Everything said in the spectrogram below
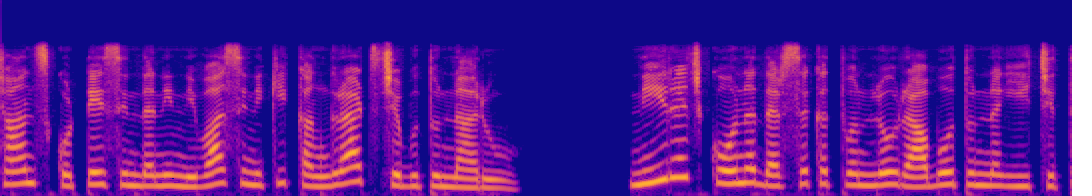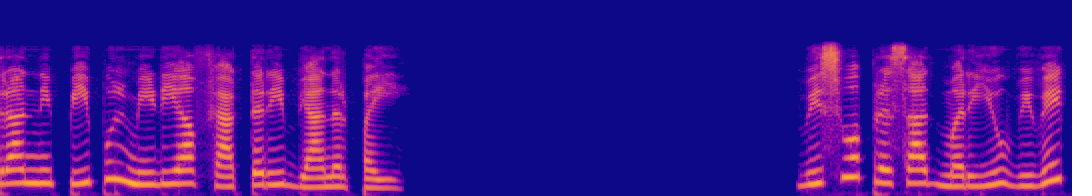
ఛాన్స్ కొట్టేసిందని నివాసినికి కంగ్రాట్స్ చెబుతున్నారు. నీరజ్ కోన దర్శకత్వంలో రాబోతున్న ఈ చిత్రాన్ని పీపుల్ మీడియా ఫ్యాక్టరీ బ్యానర్పై విశ్వప్రసాద్ మరియు వివేక్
